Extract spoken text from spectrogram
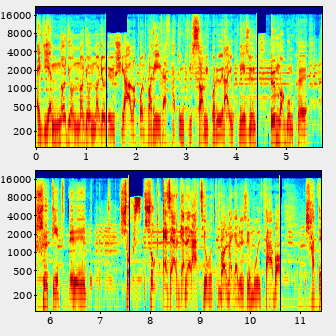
egy ilyen nagyon-nagyon-nagyon ősi állapotba révedhetünk vissza, amikor ő nézünk. Önmagunk ö, sötét, ö, sok, sok ezer generációval megelőző múltjába, és hát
